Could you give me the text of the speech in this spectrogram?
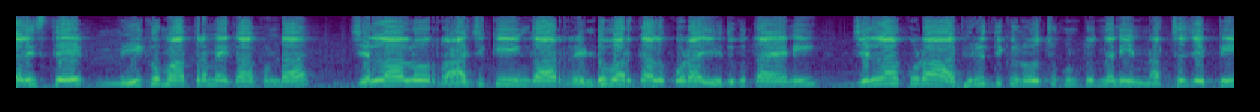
కలిస్తే మీకు మాత్రమే కాకుండా జిల్లాలో రాజకీయంగా రెండు వర్గాలు కూడా ఎదుగుతాయని జిల్లా కూడా అభివృద్ధికి నోచుకుంటుందని నచ్చజెప్పి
